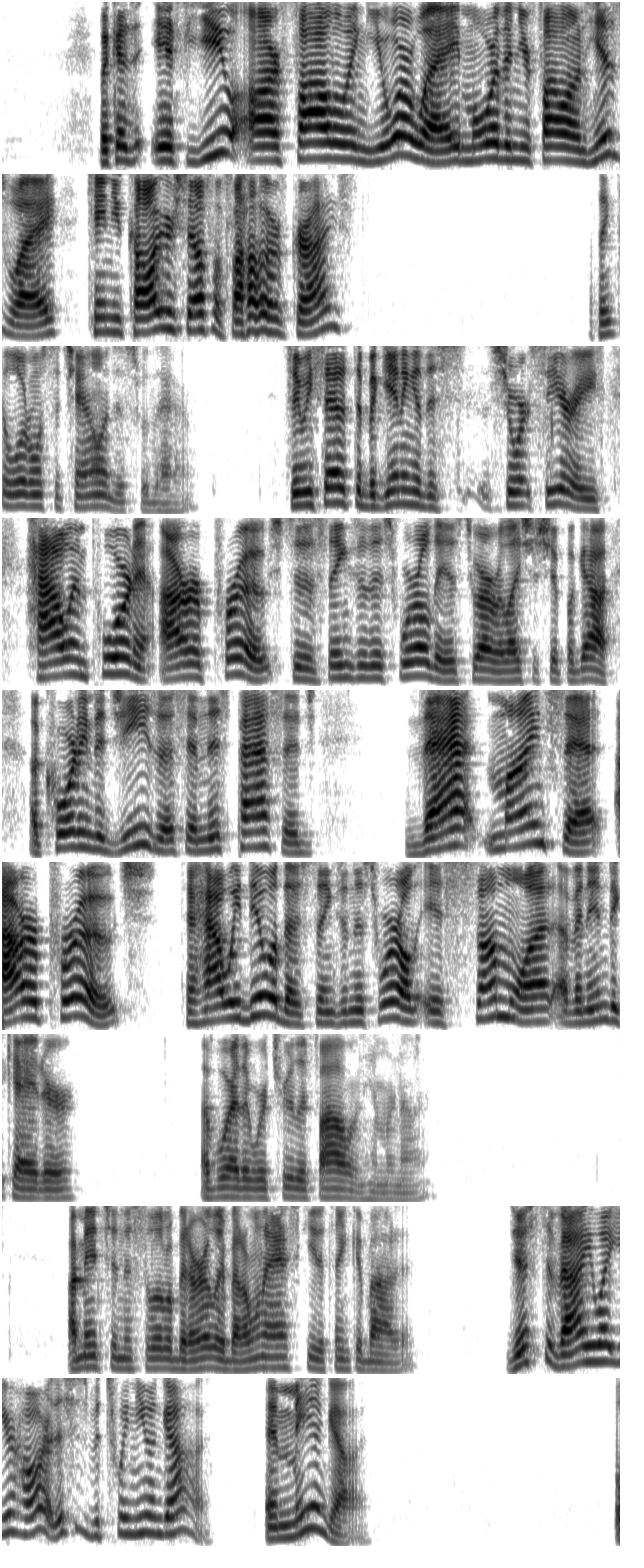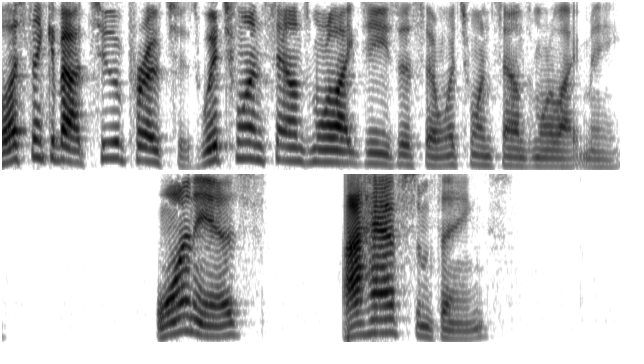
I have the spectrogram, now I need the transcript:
Because if you are following your way more than you're following His way, can you call yourself a follower of Christ? I think the Lord wants to challenge us with that. See, we said at the beginning of this short series how important our approach to the things of this world is to our relationship with God. According to Jesus in this passage, that mindset, our approach to how we deal with those things in this world, is somewhat of an indicator of whether we're truly following Him or not. I mentioned this a little bit earlier, but I want to ask you to think about it. Just evaluate your heart. This is between you and God and me and God. Well, let's think about two approaches. Which one sounds more like Jesus and which one sounds more like me? One is, I have some things,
